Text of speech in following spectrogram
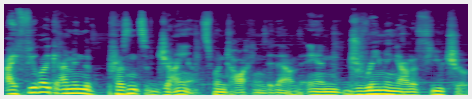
I feel like I'm in the presence of giants when talking to them and dreaming out a future.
